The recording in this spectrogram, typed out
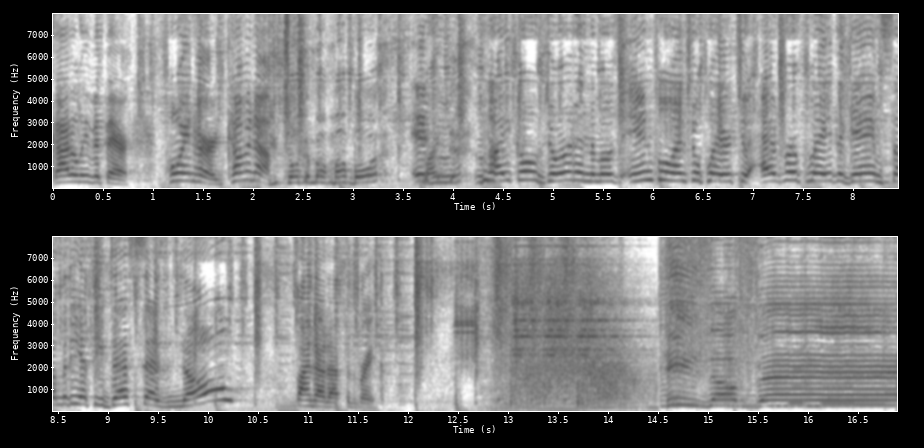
Gotta leave it there. Point heard. Coming up. You talking about my boy Is like that? Michael Jordan the most influential player to ever play the game? Somebody at the desk says no. Find out after the break. He's the best.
